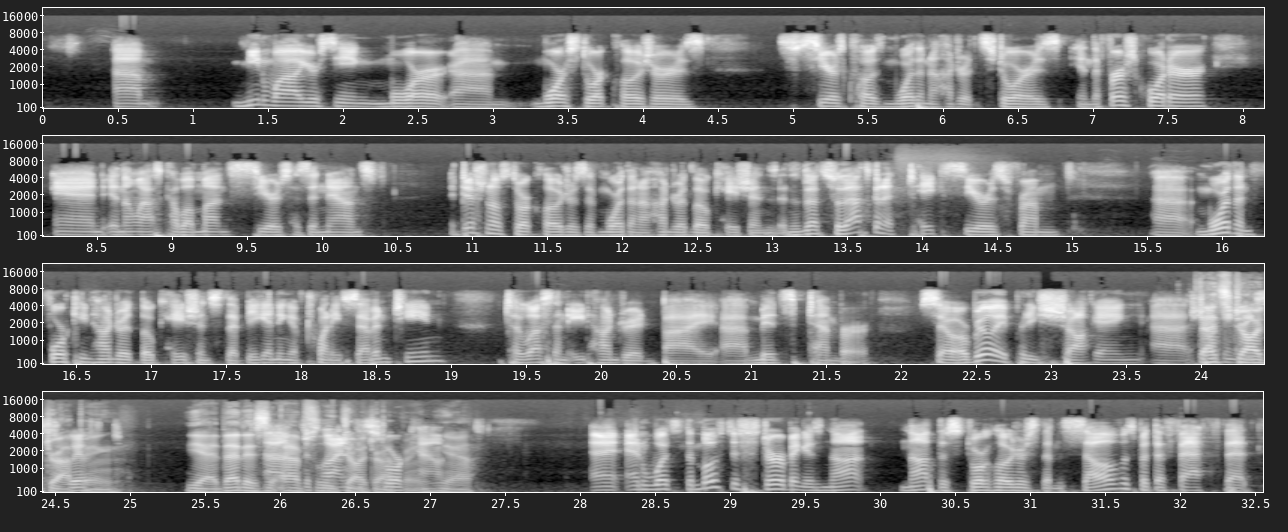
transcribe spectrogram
Um, meanwhile, you're seeing more um, more store closures. Sears closed more than 100 stores in the first quarter, and in the last couple of months, Sears has announced additional store closures of more than 100 locations. And that's, so that's going to take Sears from uh, more than 1,400 locations at the beginning of 2017 to less than 800 by uh, mid September. So a really pretty shocking. Uh, that's jaw dropping. Yeah, that is uh, absolutely jaw dropping. Yeah. And, and, what's the most disturbing is not not the store closures themselves, but the fact that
